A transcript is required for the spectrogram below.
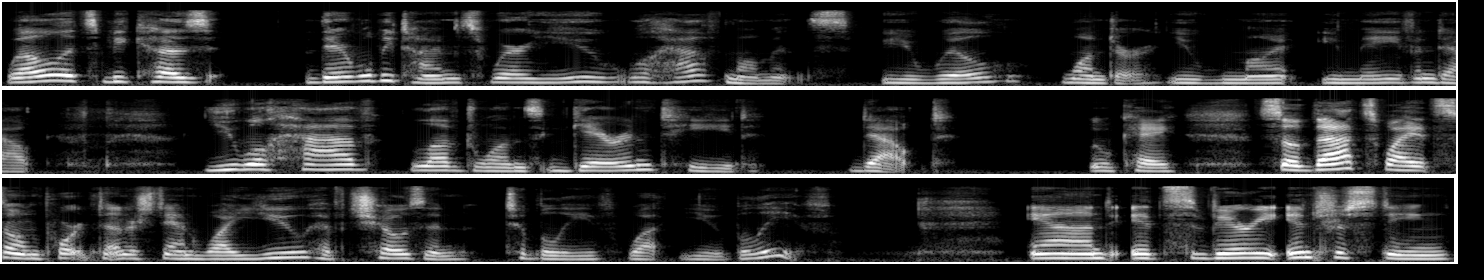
Well, it's because there will be times where you will have moments. You will wonder. You might. You may even doubt. You will have loved ones guaranteed doubt. Okay, so that's why it's so important to understand why you have chosen to believe what you believe. And it's very interesting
